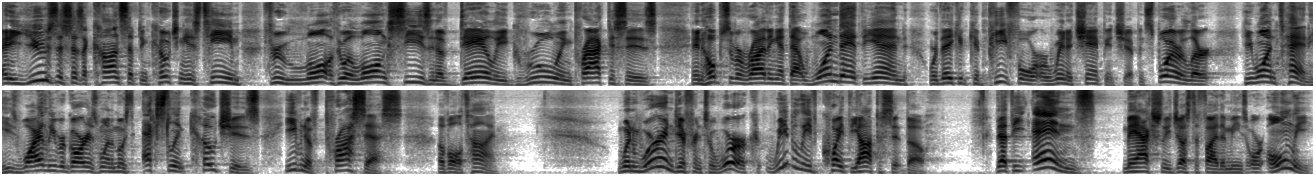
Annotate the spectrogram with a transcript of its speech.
And he used this as a concept in coaching his team through, long, through a long season of daily, grueling practices in hopes of arriving at that one day at the end where they could compete for or win a championship. And spoiler alert, he won 10. He's widely regarded as one of the most excellent coaches, even of process of all time. When we're indifferent to work, we believe quite the opposite, though that the ends may actually justify the means or only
